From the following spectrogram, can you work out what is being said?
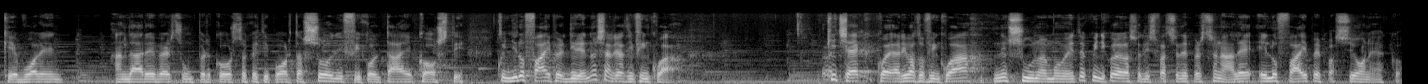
che vuole andare verso un percorso che ti porta solo difficoltà e costi. Quindi lo fai per dire noi siamo arrivati fin qua, chi c'è è arrivato fin qua? Nessuno al momento e quindi quella è la soddisfazione personale e lo fai per passione, ecco.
